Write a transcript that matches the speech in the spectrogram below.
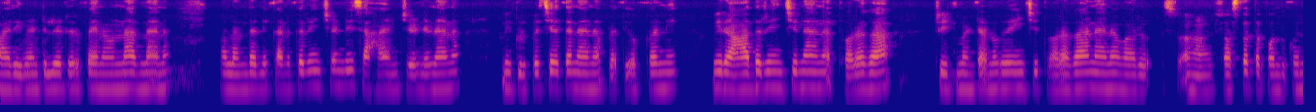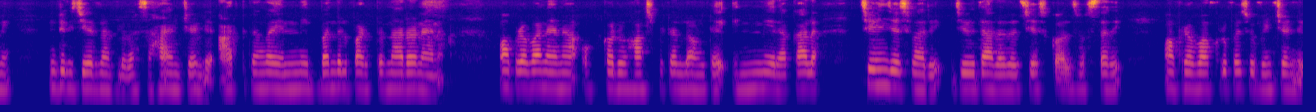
మరి వెంటిలేటర్ పైన ఉన్నారు నాయన. వాళ్ళందరినీ కనుకరించండి సహాయం చేయండి నాయన. మీ కృపచేతనైనా ప్రతి ఒక్కరిని మీరు ఆదరించి త్వరగా ట్రీట్మెంట్ అనుగ్రహించి త్వరగా వారు స్వస్థత పొందుకొని ఇంటికి చేరినట్లుగా సహాయం చేయండి. ఆర్థికంగా ఎన్ని ఇబ్బందులు పడుతున్నారో నాయన. మా ప్రభానైనా ఒక్కరు హాస్పిటల్లో ఉంటే ఎన్ని రకాల చేంజెస్ వారి జీవితాలలో చేసుకోవాల్సి వస్తుంది. మా ప్రభా కృప చూపించండి.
